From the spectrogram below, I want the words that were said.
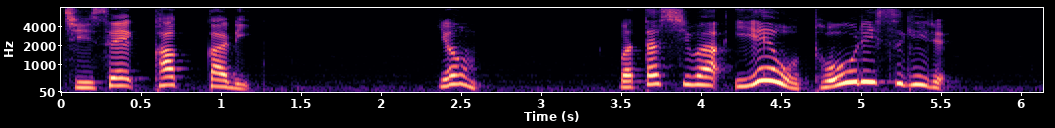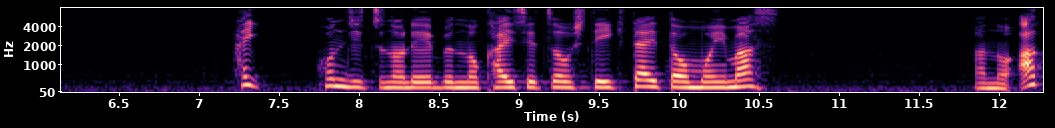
ちせかっかり。4私は家を通り過ぎるはい、本日の例文の解説をしていきたいと思います。あの、あっ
